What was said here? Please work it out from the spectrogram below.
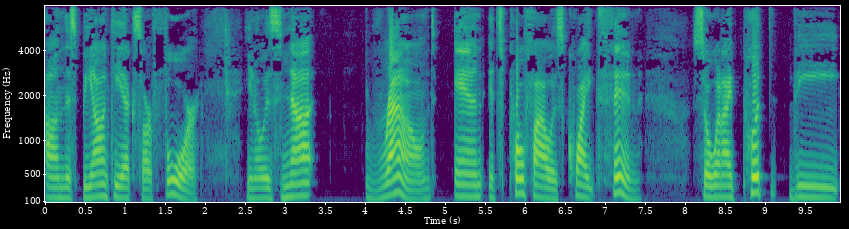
on this Bianchi XR4, you know, is not round and its profile is quite thin. So when I put the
